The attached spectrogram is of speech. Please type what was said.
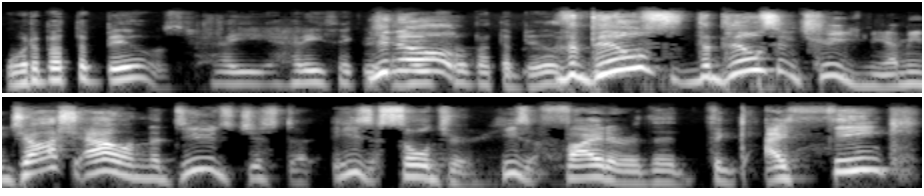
what about the Bills? How you how do you think You how do you know, about the Bills? the Bills the Bills intrigued me. I mean, Josh Allen, the dude's just a, he's a soldier. He's a fighter. The the I think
